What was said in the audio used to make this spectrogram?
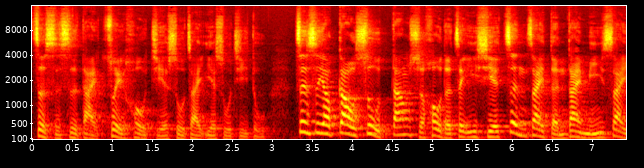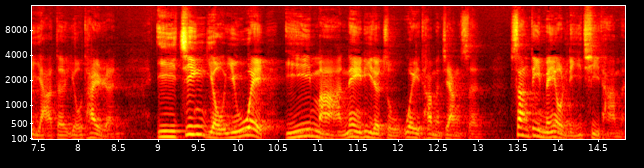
这十四代最后结束在耶稣基督。正是要告诉当时候的这一些正在等待弥赛亚的犹太人，已经有一位以马内利的主为他们降生。上帝没有离弃他们，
